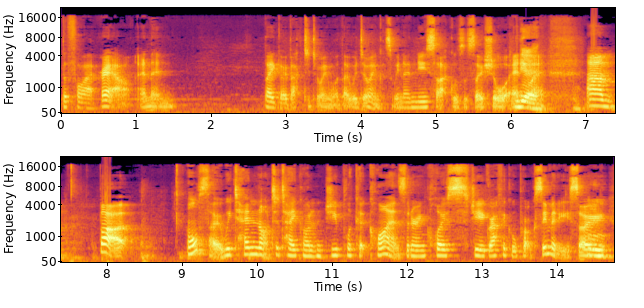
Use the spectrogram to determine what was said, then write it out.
the fire out and then they go back to doing what they were doing because we know news cycles are so short anyway. Yeah. Um, but also, we tend not to take on duplicate clients that are in close geographical proximity. So, mm.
